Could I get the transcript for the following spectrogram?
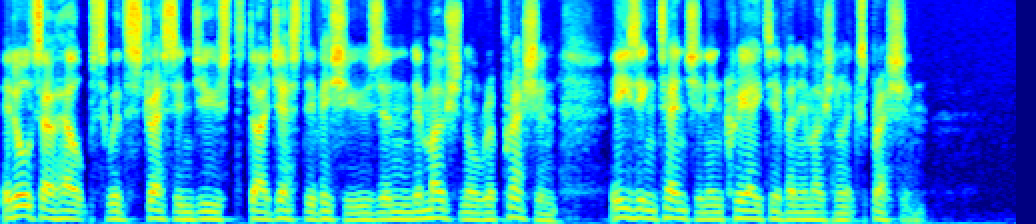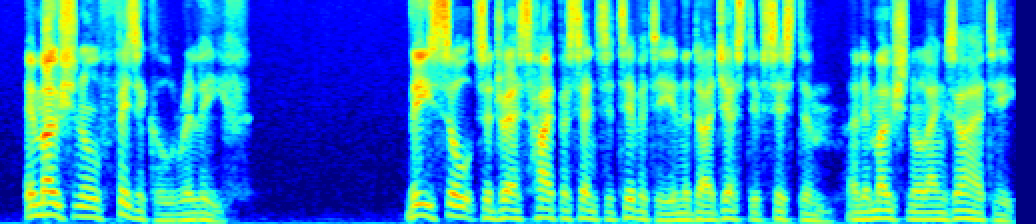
It also helps with stress-induced digestive issues and emotional repression, easing tension in creative and emotional expression. Emotional physical relief. These salts address hypersensitivity in the digestive system and emotional anxiety,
